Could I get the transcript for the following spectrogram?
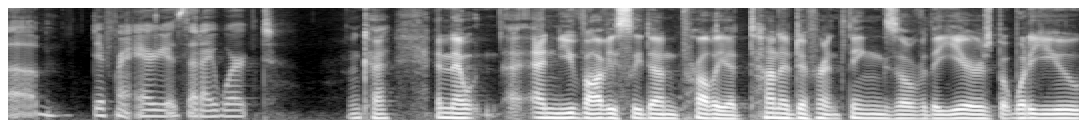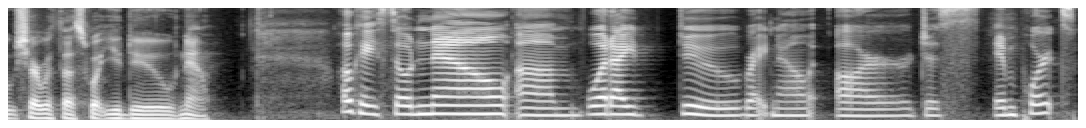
um, different areas that I worked. Okay. And now and you've obviously done probably a ton of different things over the years, but what do you share with us what you do now? Okay, so now um, what I do right now are just imports.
